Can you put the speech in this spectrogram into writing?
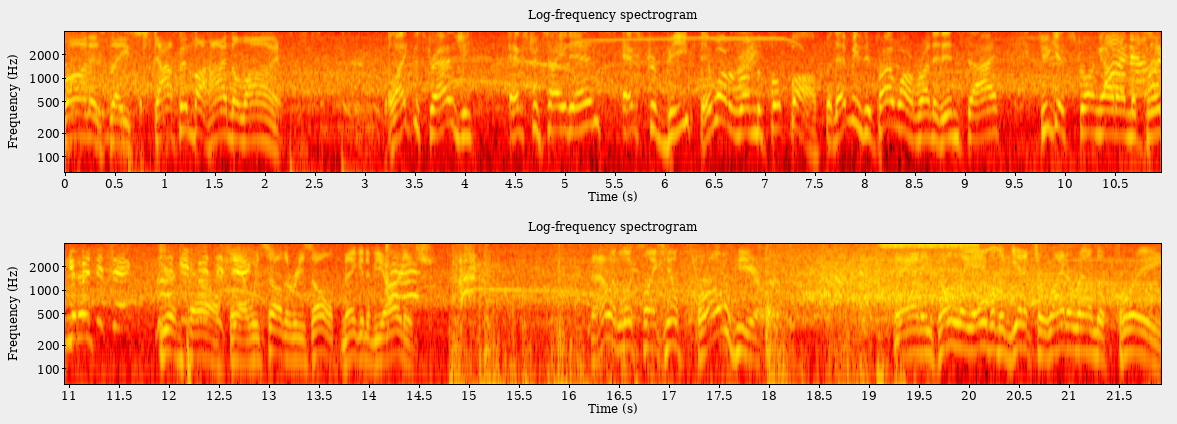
run as they stop him behind the line. I like the strategy. Extra tight ends, extra beef. They want to run the football, but that means they probably want to run it inside. If you get strung out on the perimeter, you're in peril. Yeah, we saw the result, negative yardage. Now it looks like he'll throw here. And he's only able to get it to right around the three.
